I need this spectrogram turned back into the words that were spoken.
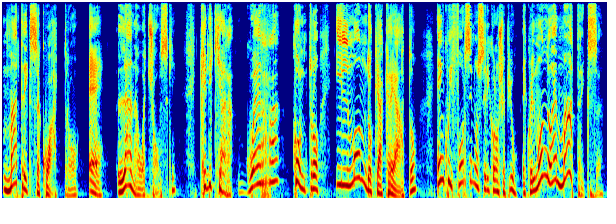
Matrix 4 è Lana Wachowski che dichiara guerra contro il mondo che ha creato e in cui forse non si riconosce più. E quel mondo è Matrix.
